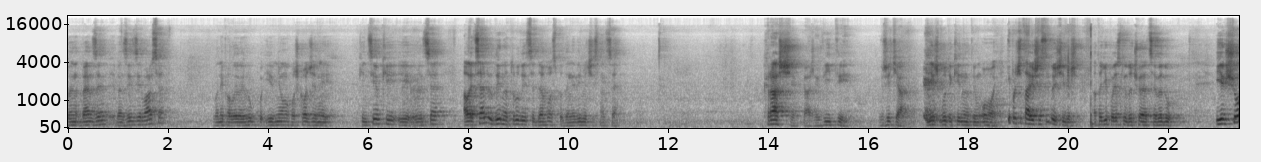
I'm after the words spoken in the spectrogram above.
бен- бензин, бензин зірвався. Вони палили групку, і в нього пошкоджені кінцівки і лице. Але ця людина трудиться для Господа, не дивлячись на це. Краще, каже, війти в життя, ніж бути кинутим в огонь. І прочитаю ще слідуючий вірш, а тоді поясню, до чого я це веду. І якщо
